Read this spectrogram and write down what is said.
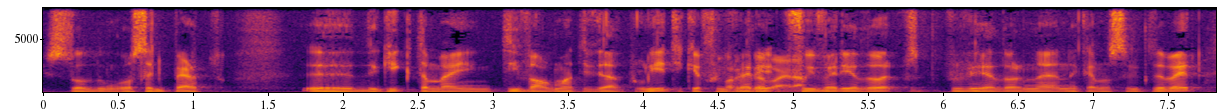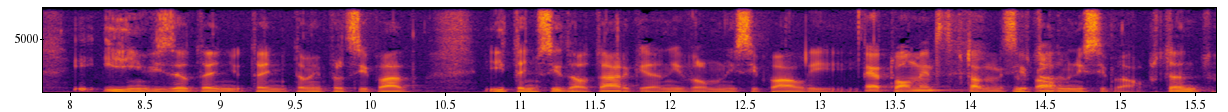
sou de um conselho perto uh, daqui, que também tive alguma atividade política, fui, fui vereador, fui vereador na, na Câmara Cívica da Beira e, e, em Viseu tenho, tenho também participado e tenho sido autarca a nível municipal e... É atualmente deputado municipal. Deputado municipal. Portanto,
